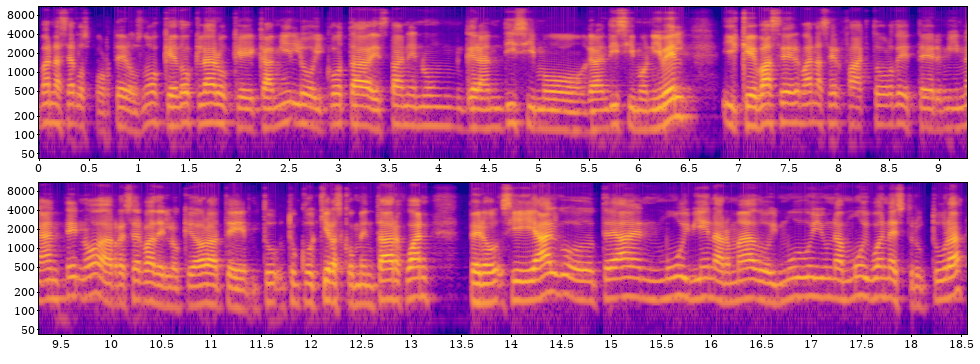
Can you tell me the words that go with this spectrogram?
van a ser los porteros, ¿no? Quedó claro que Camilo y Cota están en un grandísimo, grandísimo nivel y que va a ser, van a ser factor determinante, ¿no? A reserva de lo que ahora te, tú, tú quieras comentar, Juan, pero si algo traen muy bien armado y muy, una muy buena estructura,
